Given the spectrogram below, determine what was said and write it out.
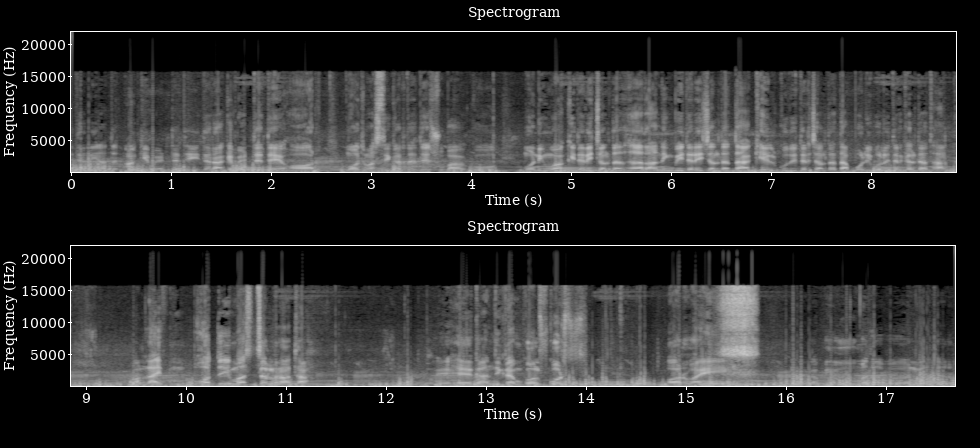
इधर ही आके बैठते थे, इधर आके बैठते थे और मौज मस्ती करते थे. सुबह को मॉर्निंग वॉक इधर ही चलता था रनिंग भी इधर ही चलता था खेल कूद इधर चलता था वॉलीबॉल इधर खेलता था. और लाइफ बहुत ही मस्त चल रहा था. तो ये है गांधीग्राम गोल्फ कोर्स और भाई, कभी मतलब नेचर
